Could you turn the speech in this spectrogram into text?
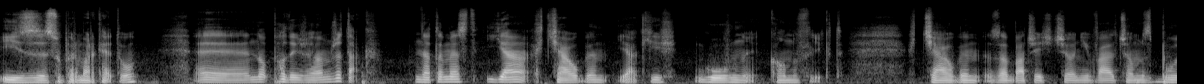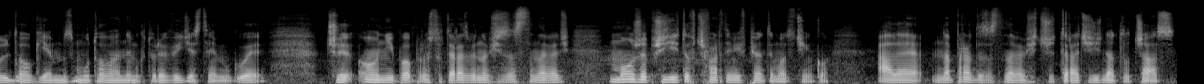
i z supermarketu. E, no podejrzewam, że tak. Natomiast ja chciałbym jakiś główny konflikt. Chciałbym zobaczyć, czy oni walczą z bulldogiem zmutowanym, który wyjdzie z tej mgły, czy oni po prostu teraz będą się zastanawiać, może przyjdzie to w czwartym i w piątym odcinku ale naprawdę zastanawiam się, czy tracić na to czas.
